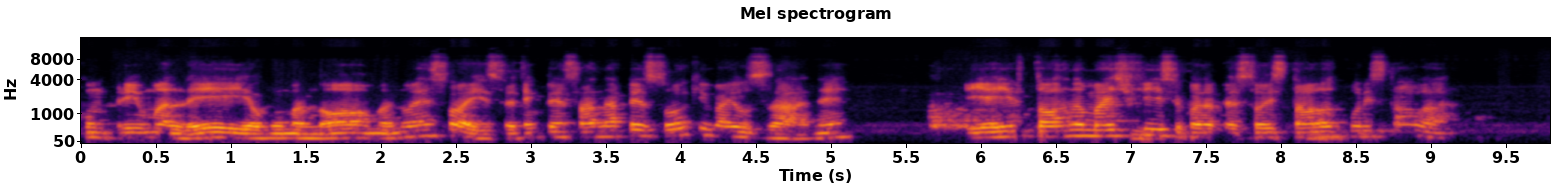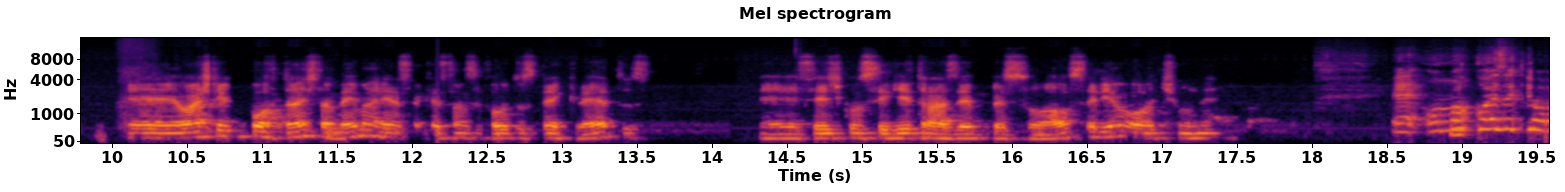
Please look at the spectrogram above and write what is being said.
cumprir uma lei, alguma norma, não é só isso. Você tem que pensar na pessoa que vai usar, né? E aí torna mais difícil quando a pessoa instala por instalar. É, eu acho que é importante também, Maria, essa questão que você falou dos decretos, é, se a gente conseguir trazer para o pessoal, seria ótimo, né? É, uma coisa que eu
